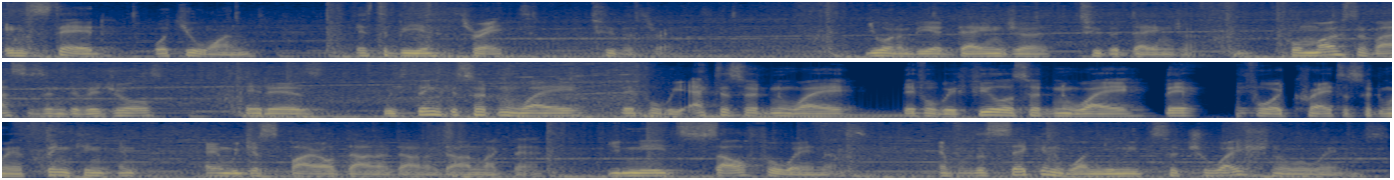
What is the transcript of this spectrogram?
Instead, what you want is to be a threat to the threat. You want to be a danger to the danger. For most of us as individuals, it is we think a certain way, therefore we act a certain way, therefore we feel a certain way, therefore it creates a certain way of thinking, and, and we just spiral down and down and down like that. You need self awareness. And for the second one, you need situational awareness.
